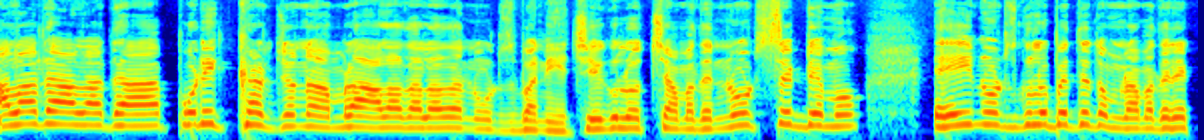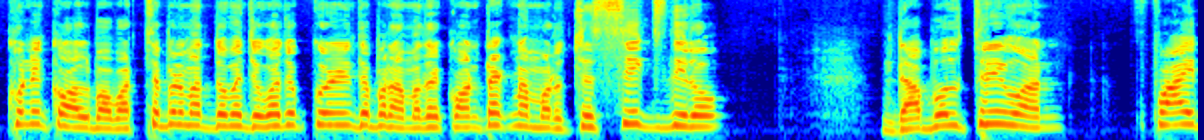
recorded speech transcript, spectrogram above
আলাদা আলাদা পরীক্ষার জন্য আমরা আলাদা আলাদা নোটস বানিয়েছি। এগুলো হচ্ছে আমাদের নোটসের ডেমো এই নোটসগুলো পেতে তোমরা আমাদের এক্ষুনি কল বা হোয়াটসঅ্যাপের মাধ্যমে যোগাযোগ করে নিতে পারো। আমাদের কন্ট্যাক্ট নাম্বার হচ্ছে six zero double three one five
